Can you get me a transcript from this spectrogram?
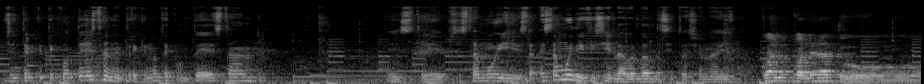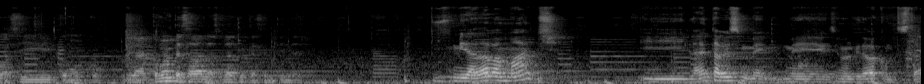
pues, entre que te contestan, entre que no te contestan. Este, pues está muy, está, está muy difícil la verdad la situación ahí. ¿Cuál, ¿Cuál era tu, así, como, la, cómo empezaban las pláticas en Tinder? Pues mira, daba match y la neta a veces me, me- se me olvidaba contestar.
